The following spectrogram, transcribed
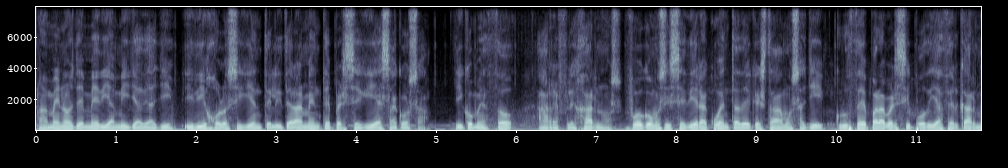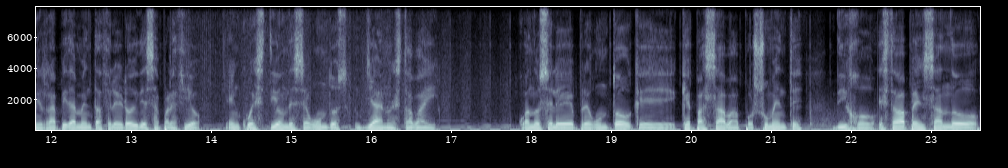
a menos de media milla de allí y dijo lo siguiente, literalmente perseguía esa cosa y comenzó a reflejarnos. Fue como si se diera cuenta de que estábamos allí. Crucé para ver si podía acercarme y rápidamente aceleró y desapareció. En cuestión de segundos ya no estaba ahí. Cuando se le preguntó qué pasaba por su mente, dijo, estaba pensando,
